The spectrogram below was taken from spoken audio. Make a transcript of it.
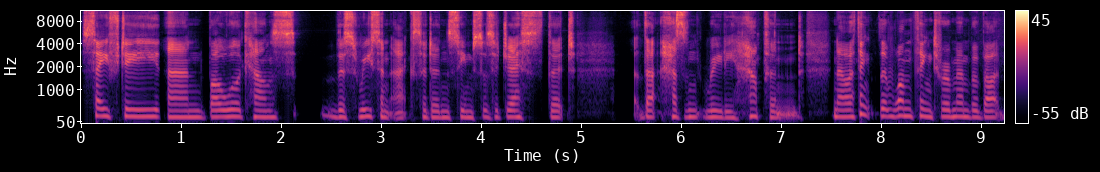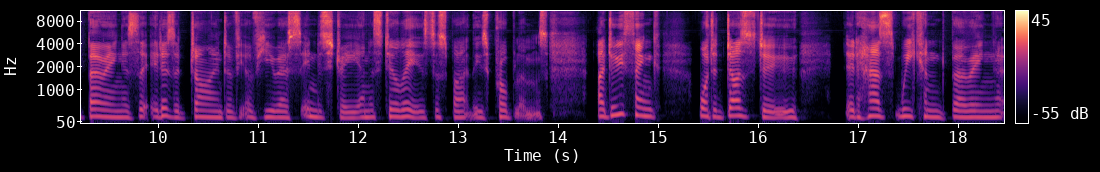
safety. And by all accounts, this recent accident seems to suggest that that hasn't really happened. Now, I think the one thing to remember about Boeing is that it is a giant of, of US industry, and it still is, despite these problems. I do think what it does do, it has weakened Boeing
